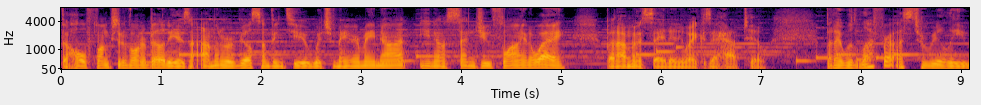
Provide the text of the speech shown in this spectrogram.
the, whole function of vulnerability is I'm going to reveal something to you which may or may not, you know, send you flying away, but I'm going to say it anyway because I have to. But I would love for us to really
